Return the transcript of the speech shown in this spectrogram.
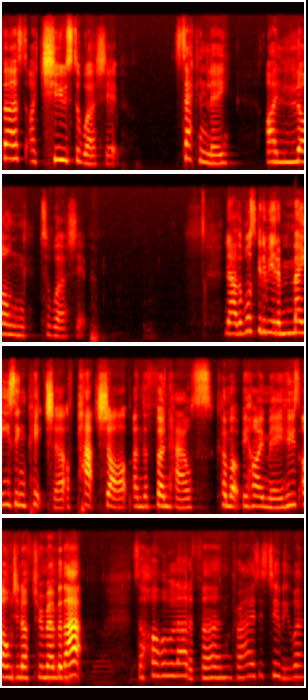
first, I choose to worship. Secondly, I long to worship. Now, there was going to be an amazing picture of Pat Sharp and the Funhouse come up behind me. Who's old enough to remember that? It's a whole lot of fun, prizes to be won.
